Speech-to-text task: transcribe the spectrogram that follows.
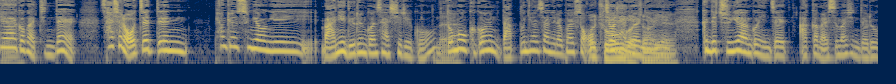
해야 할 예. 것 같은데 사실 어쨌든 평균 수명이 많이 늘은 건 사실이고 네. 또뭐 그거는 나쁜 현상이라고 할 수 없죠 당연히. 예. 근데 중요한 건 이제 아까 말씀하신 대로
